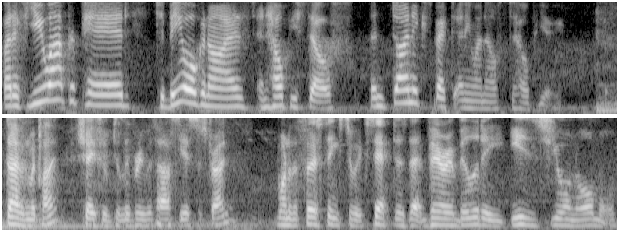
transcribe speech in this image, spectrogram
But if you aren't prepared to be organised and help yourself, then don't expect anyone else to help you. David McLean, Chief of Delivery with RCS Australia. One of the first things to accept is that variability is your normal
